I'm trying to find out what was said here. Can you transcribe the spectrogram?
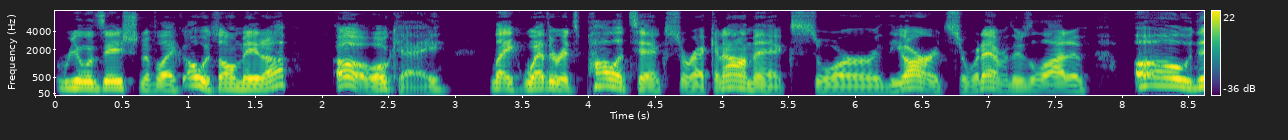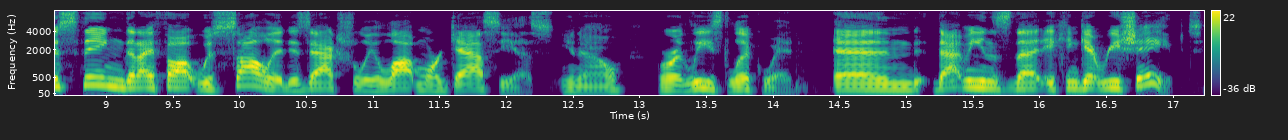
realization of like oh it's all made up oh okay like whether it's politics or economics or the arts or whatever there's a lot of oh this thing that i thought was solid is actually a lot more gaseous you know or at least liquid. And that means that it can get reshaped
